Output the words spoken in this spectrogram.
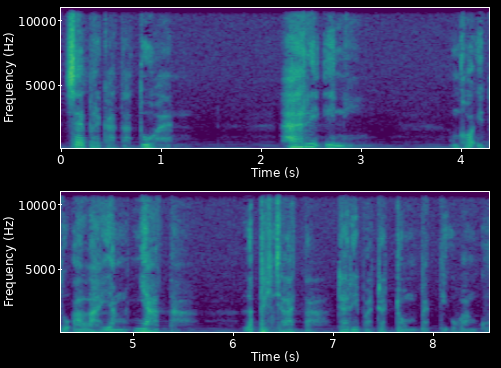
Saya berkata, Tuhan, hari ini Engkau itu Allah yang nyata, lebih nyata daripada dompet di uangku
